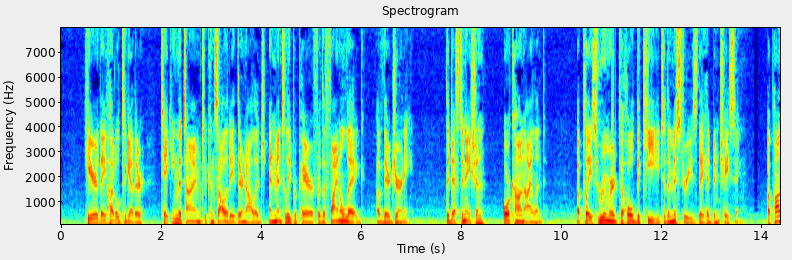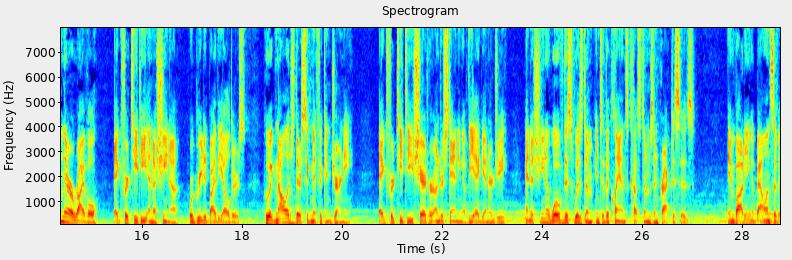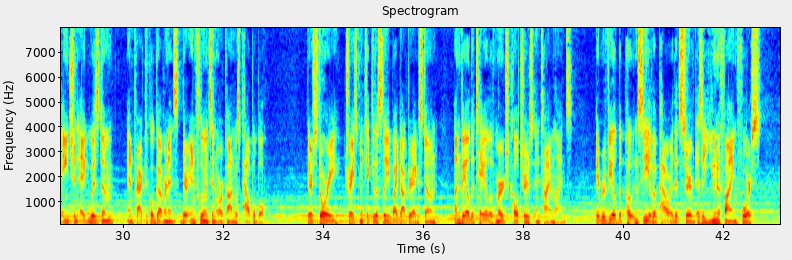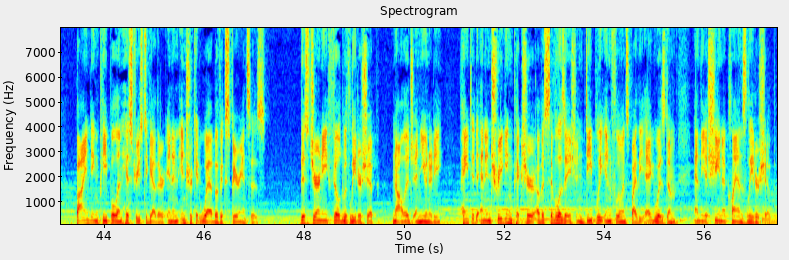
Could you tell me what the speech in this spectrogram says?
Here they huddled together, taking the time to consolidate their knowledge and mentally prepare for the final leg of their journey. The destination? Orkhan Island, a place rumored to hold the key to the mysteries they had been chasing. Upon their arrival, Egfertiti and Ashina were greeted by the elders, who acknowledged their significant journey. Egfertiti shared her understanding of the egg energy and Ashina wove this wisdom into the clan's customs and practices. Embodying a balance of ancient egg wisdom and practical governance, their influence in Orkhan was palpable. Their story, traced meticulously by Dr. Eggstone, unveiled a tale of merged cultures and timelines. It revealed the potency of a power that served as a unifying force, binding people and histories together in an intricate web of experiences. This journey, filled with leadership, knowledge, and unity, painted an intriguing picture of a civilization deeply influenced by the Egg wisdom and the Ashina clan's leadership.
